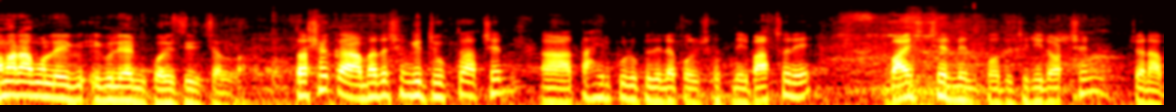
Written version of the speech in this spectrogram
আমার আমলে এগুলি আমি করেছি ইনশাল্লাহ দর্শক, আমাদের সঙ্গে যুক্ত আছেন তাহিরপুর উপজেলা পরিষদ নির্বাচনে ভাইস চেয়ারম্যান পদে যিনি লড়ছেন, জনাব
